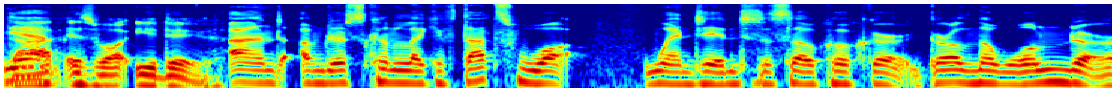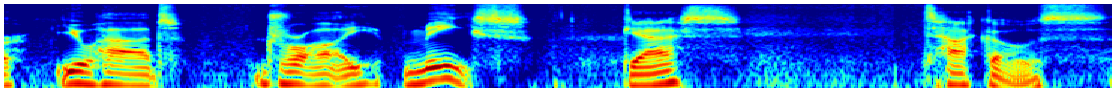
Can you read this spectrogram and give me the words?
That is Yeah. what you do. and I'm just kind of like, if that's what went into the slow cooker, girl, no wonder you had dry meat. Get tacos,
